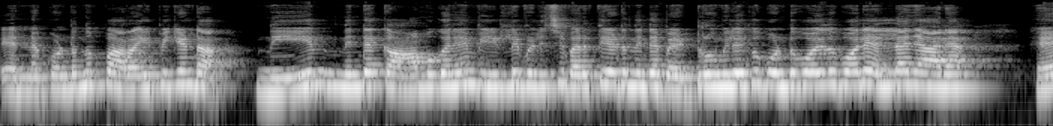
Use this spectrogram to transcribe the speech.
എന്നെ കൊണ്ടൊന്നും പറയിപ്പിക്കണ്ട. നീ നിന്റെ കാമുകനെയും വീട്ടിൽ വിളിച്ച് വരുത്തിയിട്ട് നിന്റെ ബെഡ്റൂമിലേക്ക് കൊണ്ടുപോയതുപോലെ അല്ല ഞാൻ ഏ?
